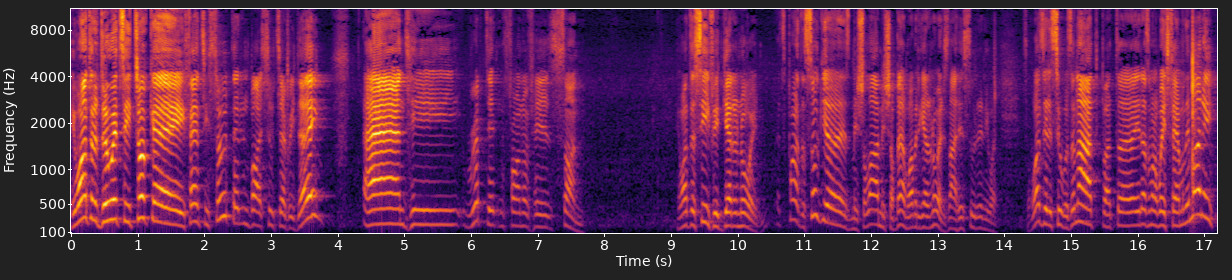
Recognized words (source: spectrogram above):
He wanted to do it, so he took a fancy suit. They didn't buy suits every day, and he ripped it in front of his son. He wanted to see if he'd get annoyed. It's part of the sugya. Is mishalah, mishalben. Why would he get annoyed? It's not his suit anyway. So was it a suit, was it not? But uh, he doesn't want to waste family money,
